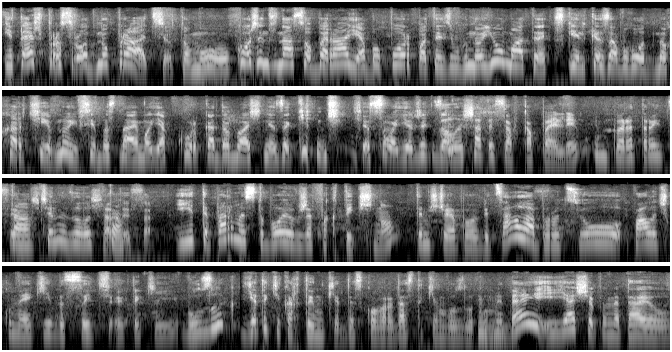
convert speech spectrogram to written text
І теж про сродну працю. Тому кожен з нас обирає або порпатись в гною, мати скільки завгодно харчів. Ну і всі ми знаємо, як курка домашня закінчує своє життя. Залишатися в капелі імператриці Так. чи не залишатися. І тепер ми з тобою вже фактично, тим, що я пообіцяла, про цю паличку, на якій висить е, такий вузлик. Є такі картинки, де сковорода з таким вузликом іде. І я ще пам'ятаю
